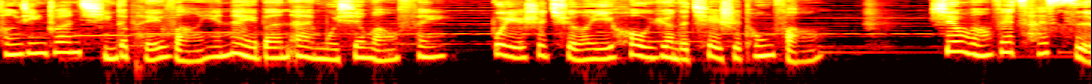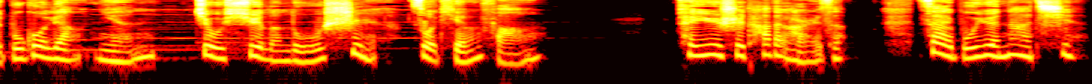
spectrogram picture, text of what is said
曾经专情的裴王爷那般爱慕先王妃。不也是娶了一后院的妾室通房，先王妃才死不过两年，就续了卢氏做田房。裴玉是他的儿子，再不愿纳妾，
